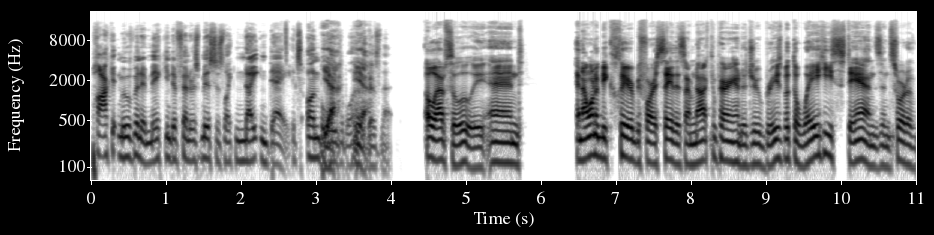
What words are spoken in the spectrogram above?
pocket movement and making defenders miss is like night and day. It's unbelievable how yeah. he does that. Oh, absolutely. And and I want to be clear before I say this, I'm not comparing him to Drew Brees, but the way he stands and sort of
